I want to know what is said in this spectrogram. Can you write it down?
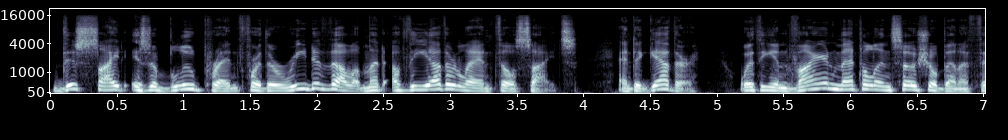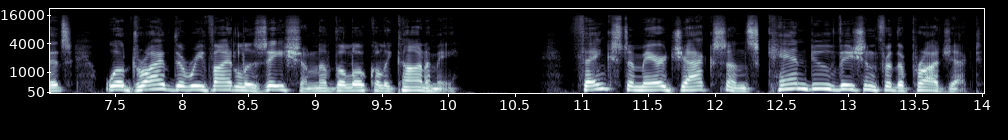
This site is a blueprint for the redevelopment of the other landfill sites, and together, with the environmental and social benefits, will drive the revitalization of the local economy thanks to Mayor Jackson's can do vision for the project,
